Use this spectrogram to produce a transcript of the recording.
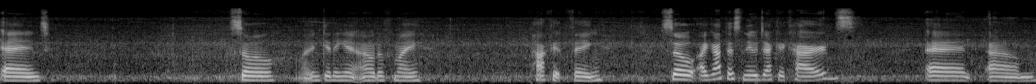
and so I'm getting it out of my pocket thing. So I got this new deck of cards, and um,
